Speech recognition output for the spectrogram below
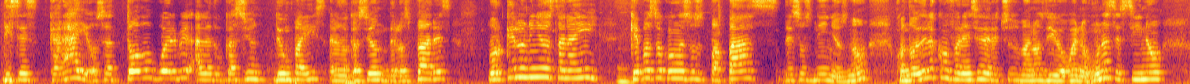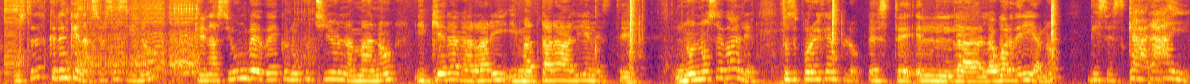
dices, caray, o sea, todo vuelve a la educación de un país, a la educación de los padres, ¿Por qué los niños están ahí? ¿Qué pasó con esos papás de esos niños, no? Cuando doy la conferencia de derechos humanos digo, bueno, un asesino, ¿ustedes creen que nació asesino? Que nació un bebé con un cuchillo en la mano y quiere agarrar y, y matar a alguien, este, no, no se vale. Entonces, por ejemplo, este, el- la, la guardería, ¿no? Dices, caray,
